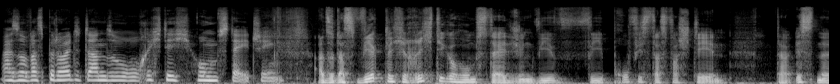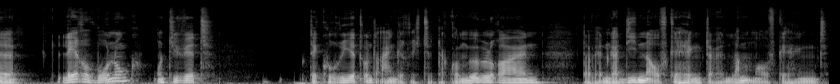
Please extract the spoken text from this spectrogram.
Also was bedeutet dann so richtig Homestaging? Also das wirklich richtige Homestaging, wie, wie Profis das verstehen, da ist eine leere Wohnung und die wird dekoriert und eingerichtet. Da kommen Möbel rein, da werden Gardinen aufgehängt, da werden Lampen aufgehängt.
